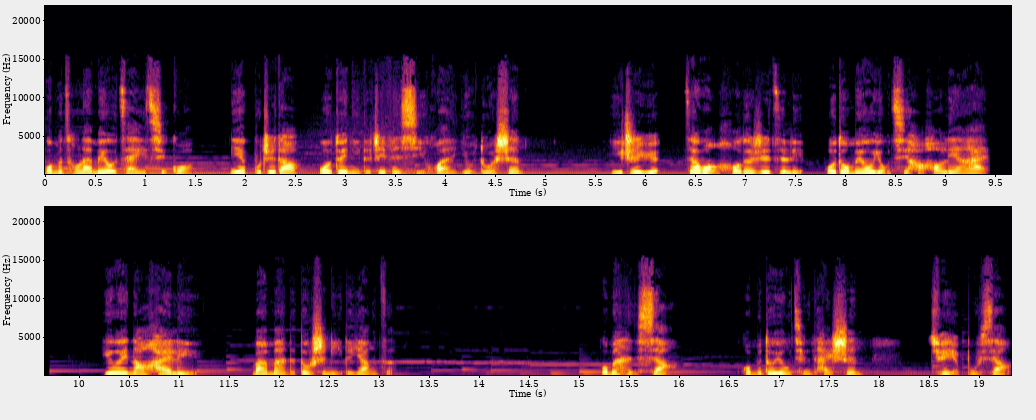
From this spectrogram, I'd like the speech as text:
我们从来没有在一起过，你也不知道我对你的这份喜欢有多深，以至于在往后的日子里，我都没有勇气好好恋爱，因为脑海里满满的都是你的样子。我们很像，我们都用情太深，却也不像，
